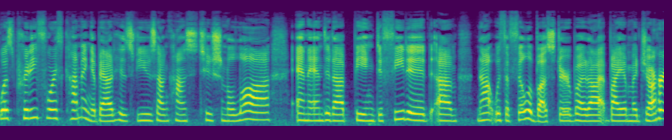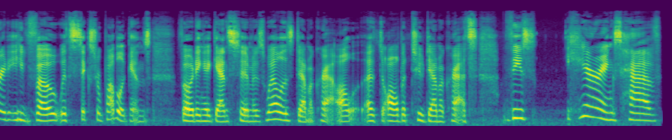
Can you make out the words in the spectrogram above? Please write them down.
was pretty forthcoming about his views on constitutional law and ended up being defeated um, not with a filibuster, but uh, by a majority vote with six Republicans voting against him, as well as Democrat, all, all but two Democrats. These hearings have,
